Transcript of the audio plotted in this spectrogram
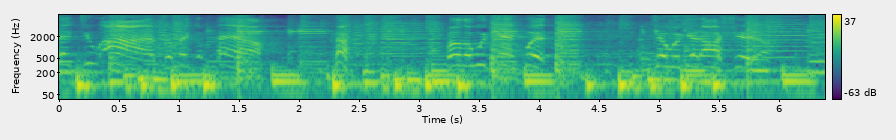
take two eyes to make a pair. Brother, we can't quit until we get our share.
